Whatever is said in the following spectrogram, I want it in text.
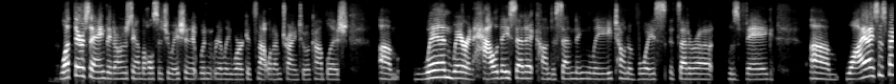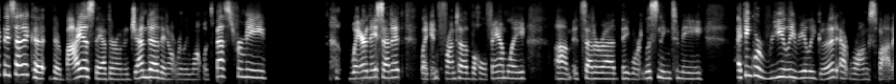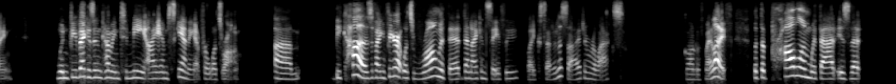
What they're saying, they don't understand the whole situation. It wouldn't really work. It's not what I'm trying to accomplish. Um, when, where, and how they said it, condescendingly, tone of voice, etc., was vague. Um, why I suspect they said it, they're biased, they have their own agenda, they don't really want what's best for me. Where they said it, like in front of the whole family, um, etc. They weren't listening to me. I think we're really, really good at wrong spotting. When feedback is incoming to me, I am scanning it for what's wrong. Um, because if I can figure out what's wrong with it, then I can safely like set it aside and relax, go on with my life. But the problem with that is that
